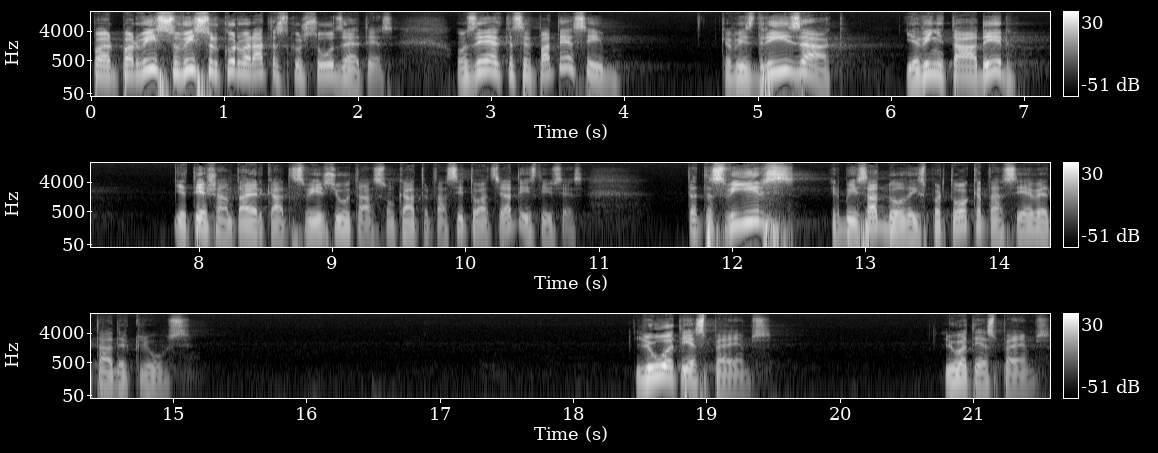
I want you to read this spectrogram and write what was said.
par, par visu, visur, kur var atrast, kur sūdzēties. Un ziniet, kas ir patiesība? Ka visdrīzāk, ja viņa tāda ir, ja tiešām tā ir, kā tas vīrs jūtas un kā tā situācija attīstījusies, tad tas vīrs ir bijis atbildīgs par to, ka tā sieviete tāda ir kļuvusi. Ļoti iespējams. Ļoti iespējams.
